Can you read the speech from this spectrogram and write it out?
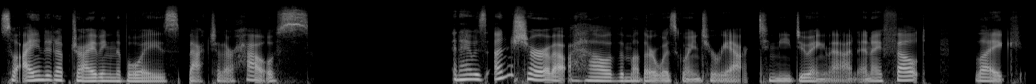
So I ended up driving the boys back to their house. And I was unsure about how the mother was going to react to me doing that. And I felt like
